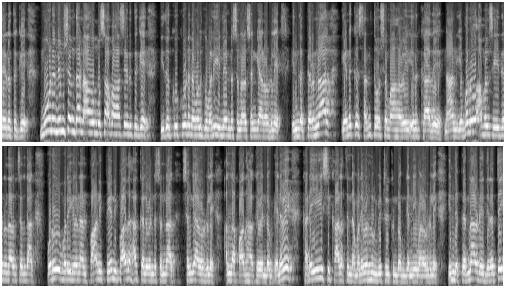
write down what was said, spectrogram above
செய்யறதுக்கு மூணு நிமிஷம் தான் ஆகும் முசாபஹா செய்யறதுக்கு இதுக்கு கூட நம்மளுக்கு வழி இல்லை என்று சொன்னார் சங்கியானவர்களே. இந்த பெருநாள் எனக்கு சந்தோஷமாகவே இருக்காது. நான் எவ்வளவு அமல் செய்திருந்தாலும் சரிதான். உறவு முறைகளை நான் பாணி பேணி பாதுகாக்கல என்று சொன்னால் சங்கியானவர்களே அல்லாஹ் பாதுகாக்க வேண்டும். எனவே கடைசி காலத்தில் நம் அனைவர்களும் வீட்டிருக்கின்றோம் கண்ணியமானவர்களே. இந்த பெருநாளுடைய தினத்தை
